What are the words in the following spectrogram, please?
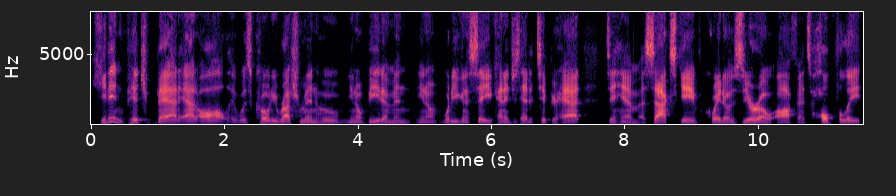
He didn't pitch bad at all. It was Cody Rutschman who, you know, beat him. And, you know, what are you going to say? You kind of just had to tip your hat to him. A Sox gave Cueto zero offense. Hopefully,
